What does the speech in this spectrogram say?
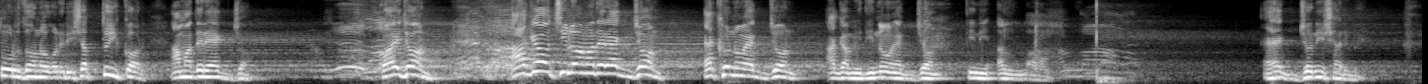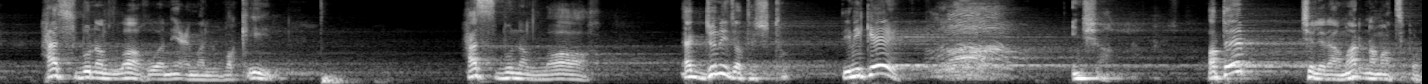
তোর জনগণের হিসাব তুই কর, আমাদের একজন। কয়জন? আগেও ছিল আমাদের একজন এখনও একজন, আগামী দিনও একজন, তিনি আল্লাহ। একজনই সারবে। হাসবুন আল্লাহ ওয়াকিল। হাসবুন আল্লাহ একজনই যথেষ্ট। তিনি কে? ইনশাআল্লাহ। অতএব ছেলেরা আমার নামাজ পড়ো।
